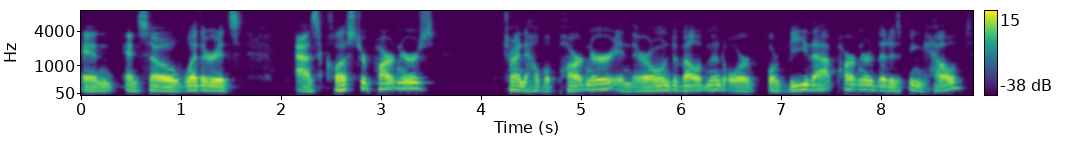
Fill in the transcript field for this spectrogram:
and and so whether it's as cluster partners trying to help a partner in their own development or or be that partner that is being helped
